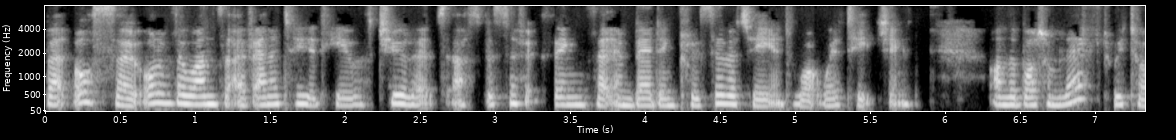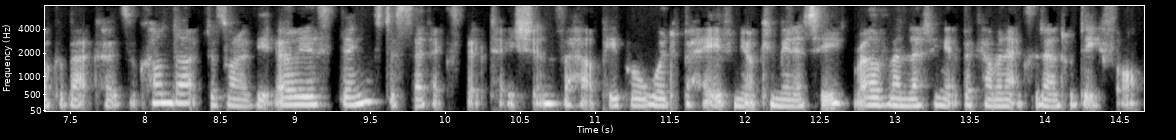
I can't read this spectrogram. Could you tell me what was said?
But also all of the ones that I've annotated here with tulips are specific things that embed inclusivity into what we're teaching. On the bottom left, we talk about codes of conduct as one of the earliest things to set expectation for how people would behave in your community rather than letting it become an accidental default.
